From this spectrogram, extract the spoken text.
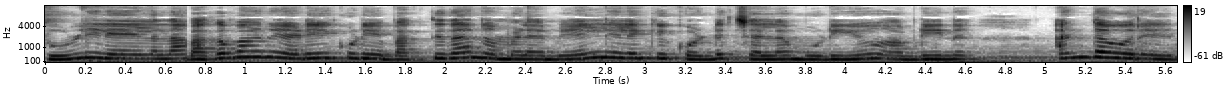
சூழ்நிலையில தான் பகவானை அடையக்கூடிய பக்தி தான் நம்மளை மேல்நிலைக்கு கொண்டு செல்ல முடியும் அப்படின்னு அந்த ஒரு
